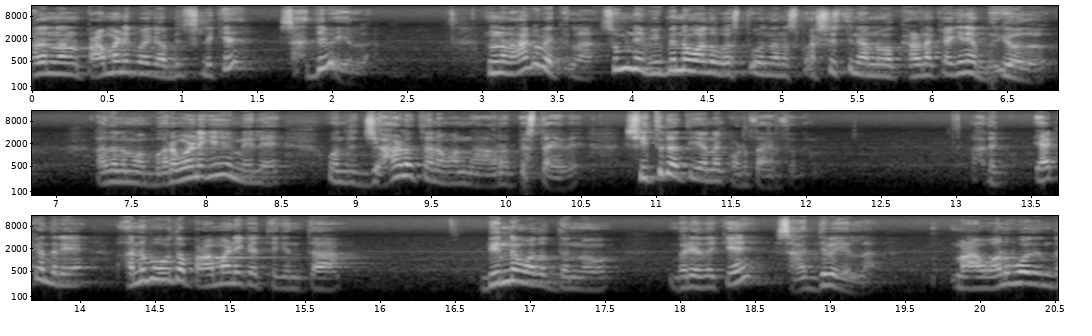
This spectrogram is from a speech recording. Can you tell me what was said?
ಅದನ್ನು ನಾನು ಪ್ರಾಮಾಣಿಕವಾಗಿ ಅಭ್ಯಸಿಸಲಿಕ್ಕೆ ಸಾಧ್ಯವೇ ಇಲ್ಲ. ನನ್ನದಾಗಬೇಕಲ್ಲ ಸುಮ್ಮನೆ ವಿಭಿನ್ನವಾದ ವಸ್ತುವನ್ನು ನಾನು ಸ್ಪರ್ಶಿಸ್ತೀನಿ ಅನ್ನುವ ಕಾರಣಕ್ಕಾಗಿಯೇ ಬರೆಯೋದು. ಅದು ನಮ್ಮ ಬರವಣಿಗೆಯ ಮೇಲೆ ಒಂದು ಜಾಳತನವನ್ನು ಆರೋಪಿಸ್ತಾ ಇದೆ. ಶಿಥಿಲತೆಯನ್ನು ಕೊಡ್ತಾ ಇರ್ತದೆ. ಅದಕ್ಕೆ ಯಾಕಂದರೆ ಅನುಭವದ ಪ್ರಾಮಾಣಿಕತೆಗಿಂತ ಭಿನ್ನವಾದದ್ದನ್ನು ಬರೆಯೋದಕ್ಕೆ ಸಾಧ್ಯವೇ ಇಲ್ಲ. ನಾವು ಅನುಭವದಿಂದ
